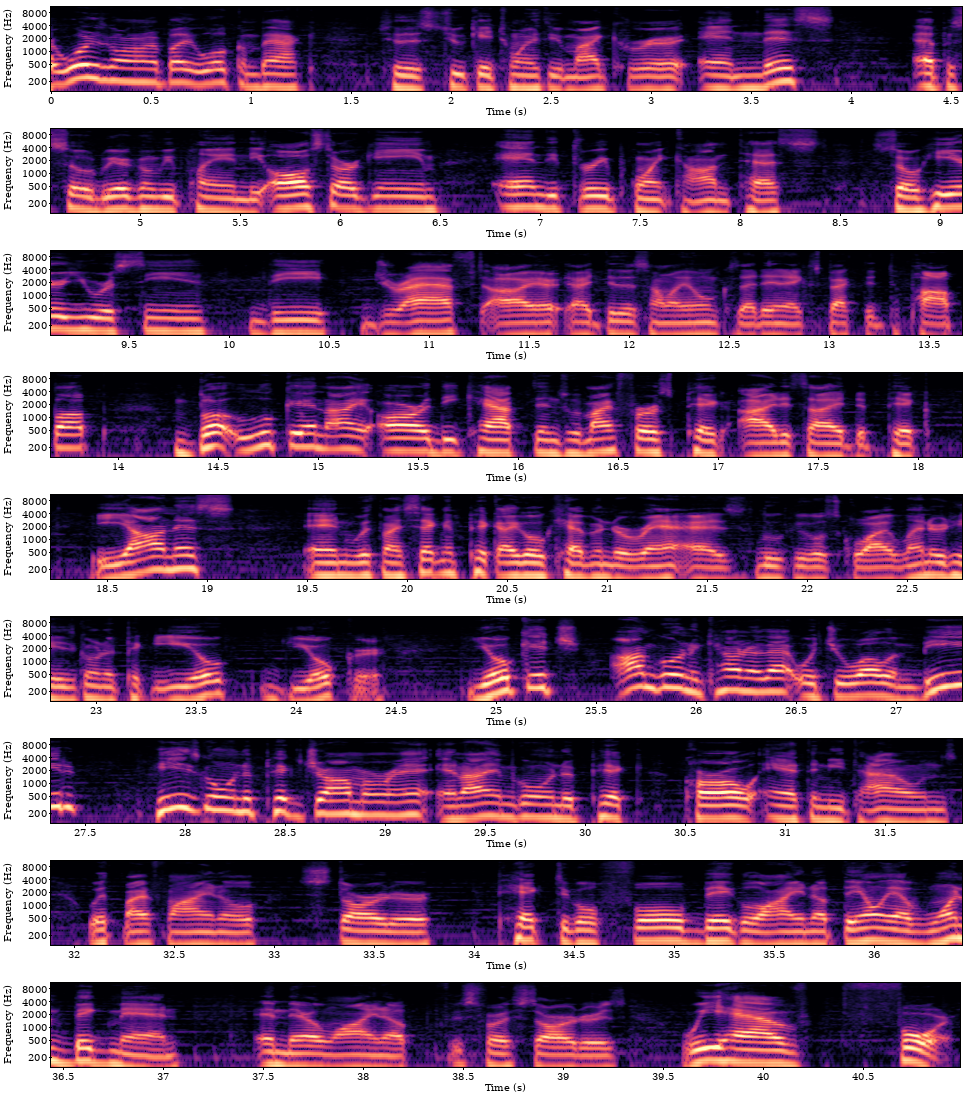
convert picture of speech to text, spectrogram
Alright, what is going on everybody? Welcome back to this 2K23 My Career. In this episode, we are going to be playing the All-Star Game and the three-point contest. So here you are seeing the draft. I, I did this on my own because I didn't expect it to pop up. But Luka and I are the captains. With my first pick, I decided to pick Giannis. And with my second pick, I go Kevin Durant as Luka goes Kawhi Leonard. He's going to pick Joker. Jokic. I'm going to counter that with Joel Embiid. He's going to pick Ja Morant, and I am going to pick Karl-Anthony Towns with my final starter pick to go full big lineup. They only have one big man in their lineup for starters. We have four.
